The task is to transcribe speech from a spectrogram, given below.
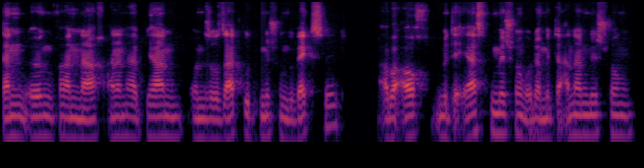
dann irgendwann nach anderthalb Jahren unsere Saatgutmischung gewechselt. Aber auch mit der ersten Mischung oder mit der anderen Mischung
